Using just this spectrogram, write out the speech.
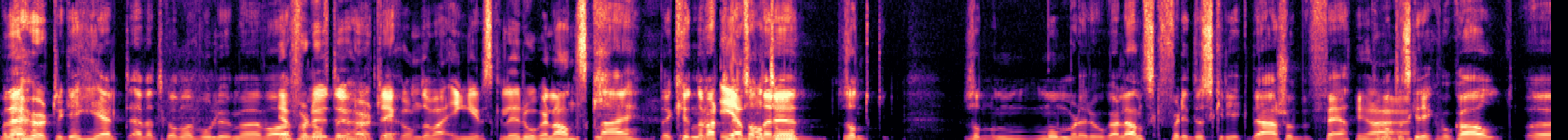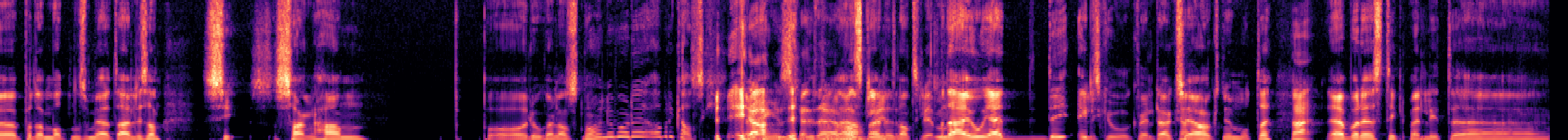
Men jeg hørte ikke helt Jeg vet ikke om det volumet var Ja, for du, du hørte ikke. om det var engelsk eller rogalandsk. Nei, det kunne vært litt sånn av Sånn, sånn mumlerogalandsk, fordi du skrik, det er så fet Ja, ja. skrikevokal uh, på den måten som gjør at det er litt sånn si, Sang han på rogalandsk nå, eller var det amerikansk? Ja, Eller engelsk? det- det er Ja, vanskelig å vanskelig. Men det er jo, jeg det, elsker jo Kveldtak, så jeg har ikke noe imot det. Nei. Jeg bare stilte meg et lite øh,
